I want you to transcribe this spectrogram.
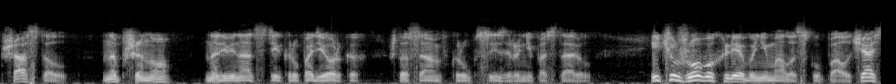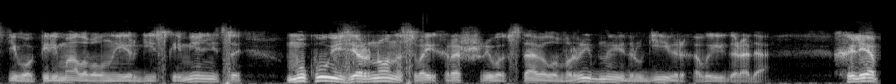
шастал на пшено на двенадцати круподерках, что сам в круг Сызрани поставил, и чужого хлеба немало скупал, часть его перемалывал на иргизской мельнице, Муку и зерно на своих расшивах ставил в рыбные и другие верховые города. Хлеб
